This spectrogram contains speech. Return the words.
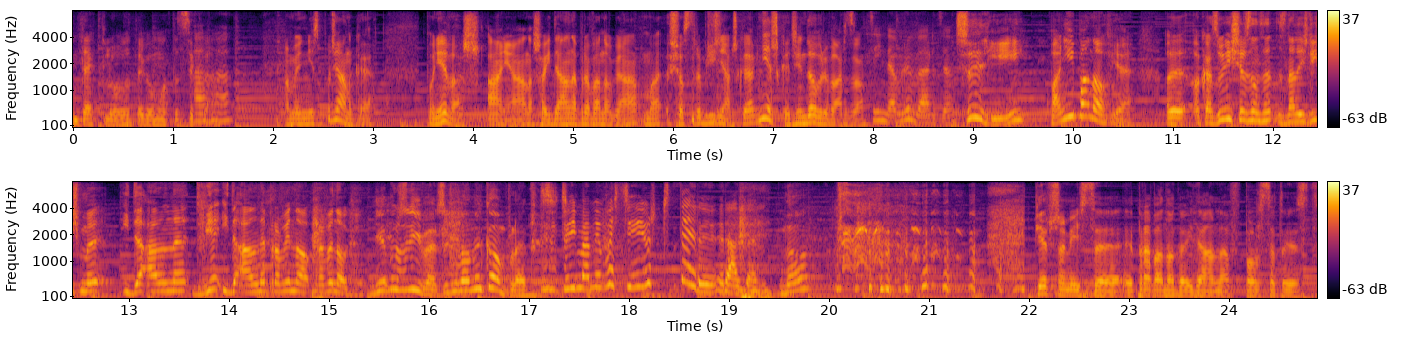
deklu tego motocykla. Mamy niespodziankę. Ponieważ Ania, nasza idealna prawa noga, ma siostrę bliźniaczkę Agnieszkę. Dzień dobry bardzo. Dzień dobry bardzo. Czyli, panie i panowie, e, okazuje się, że zna- znaleźliśmy idealne, dwie idealne prawie, no, prawe nogi. Niemożliwe, czyli mamy komplet. Czyli mamy właściwie już cztery razem. No. Pierwsze miejsce, e, prawa noga idealna w Polsce to jest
